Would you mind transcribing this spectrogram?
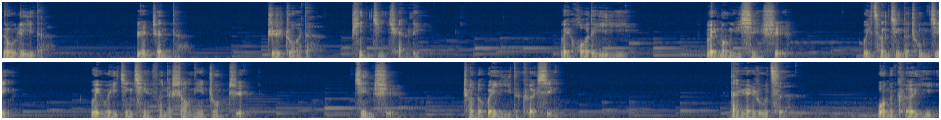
努力的、认真的、执着的拼尽全力，为活的意义，为梦与现实，为曾经的憧憬，为未经千帆的少年壮志，坚持成了唯一的可行。但愿如此，我们可以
